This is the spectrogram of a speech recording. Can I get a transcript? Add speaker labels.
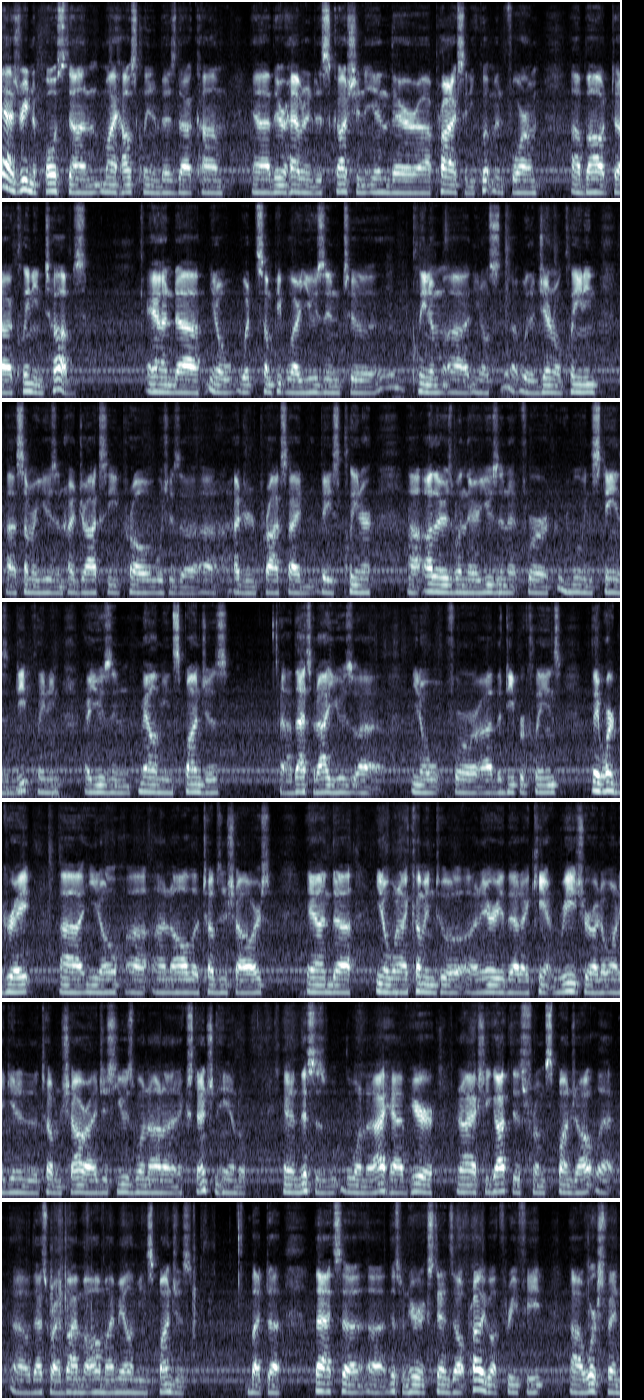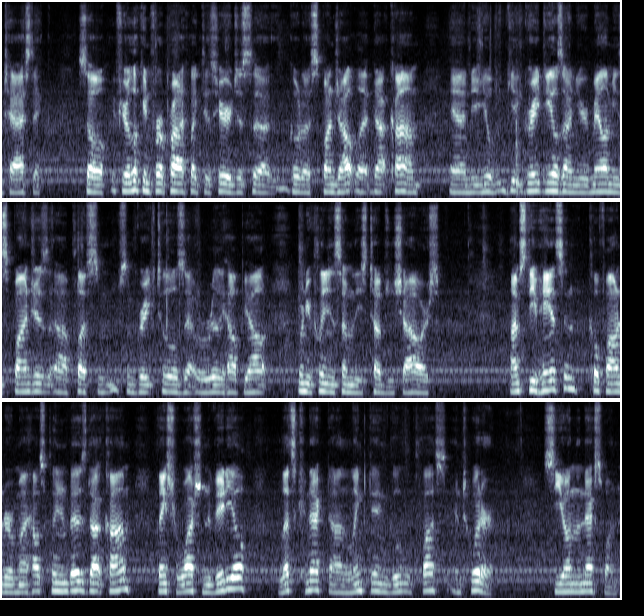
Speaker 1: Yeah, I was reading a post on myhousecleaningbiz.com. Uh, they're having a discussion in their uh, products and equipment forum about uh, cleaning tubs. And uh, you know what some people are using to clean them uh, you know uh, with a general cleaning some are using hydroxy pro which is a, a hydrogen peroxide based cleaner. Others when they're using it for removing stains and deep cleaning are using melamine sponges uh, that's what I use you know for the deeper cleans they work great you know on all the tubs and showers and uh, you know, when I come into a, an area that I can't reach or I don't want to get into the tub and shower, I just use one on an extension handle. And this is the one that I have here, and I actually got this from Sponge Outlet. Uh, that's where I buy my, all my melamine sponges. But uh, that's uh, uh, this one here extends out probably about three feet. Uh, works fantastic. So if you're looking for a product like this here, just go to spongeoutlet.com and you'll get great deals on your melamine sponges uh, plus some, some great tools that will really help you out when you're cleaning some of these tubs and showers. I'm Steve Hansen, co-founder of myhousecleaningbiz.com. Thanks for watching the video. Let's connect on LinkedIn, Google Plus, and Twitter. See you on the next one.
